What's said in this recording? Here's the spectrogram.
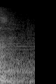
Ah!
